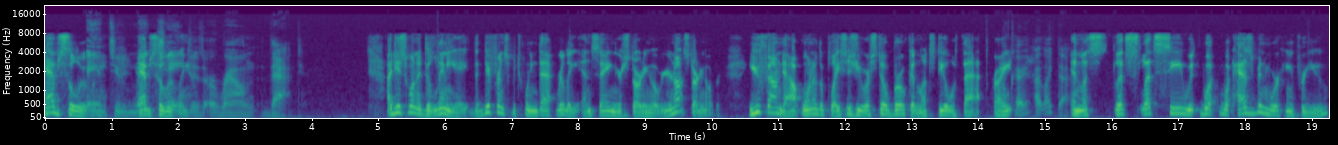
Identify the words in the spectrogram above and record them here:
Absolutely. And to make Absolutely. changes around that. I just want to delineate the difference between that really and saying you're starting over. You're not starting over. You found out one of the places you are still broken. Let's deal with that, right? Okay, I like that. And let's let's let's see with what what has been working for you,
